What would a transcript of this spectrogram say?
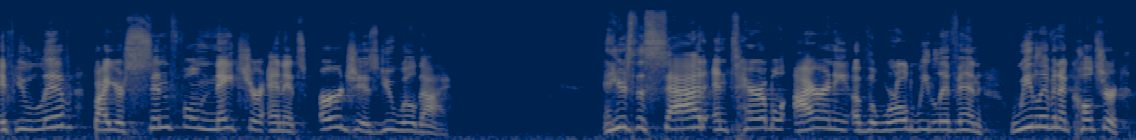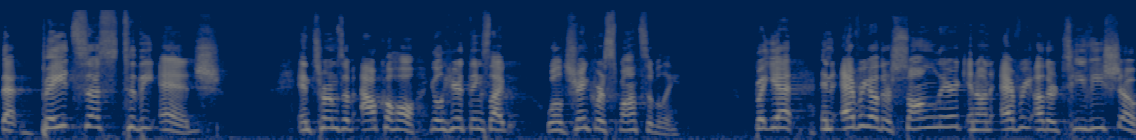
if you live by your sinful nature and its urges, you will die. And here's the sad and terrible irony of the world we live in we live in a culture that baits us to the edge in terms of alcohol. You'll hear things like, well, drink responsibly. But yet, in every other song lyric and on every other TV show,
